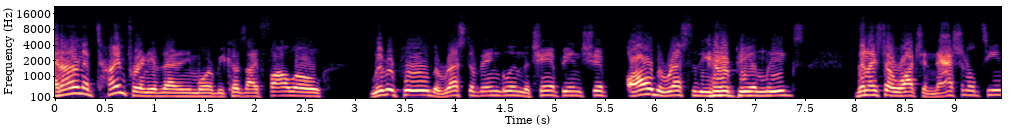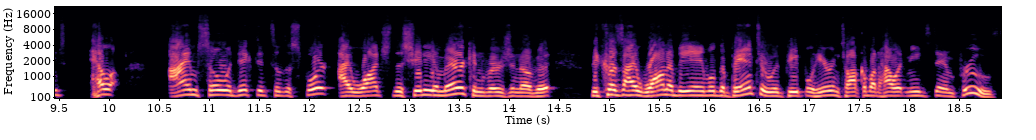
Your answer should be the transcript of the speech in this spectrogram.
And I don't have time for any of that anymore because I follow Liverpool, the rest of England, the championship, all the rest of the European leagues. Then I start watching national teams. Hell, I'm so addicted to the sport. I watch the shitty American version of it because I want to be able to banter with people here and talk about how it needs to improve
